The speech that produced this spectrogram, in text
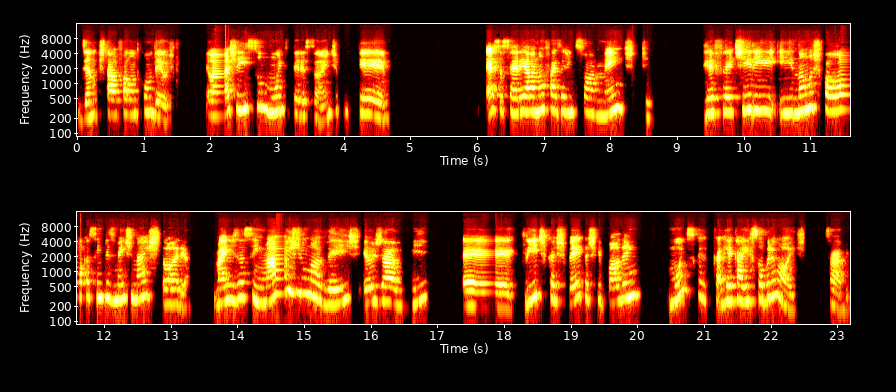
dizendo que estava falando com Deus. Eu acho isso muito interessante, porque essa série ela não faz a gente somente refletir e, e não nos coloca simplesmente na história, mas assim mais de uma vez eu já vi é, críticas feitas que podem muitos recair sobre nós, sabe?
